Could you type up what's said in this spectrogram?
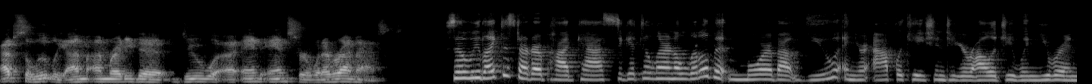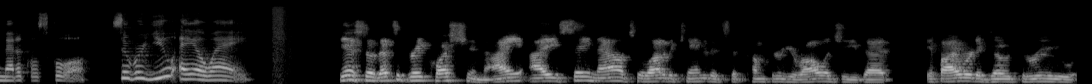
Absolutely. I'm, I'm ready to do uh, and answer whatever I'm asked. So we'd like to start our podcast to get to learn a little bit more about you and your application to urology when you were in medical school. So were you AOA? Yeah, so that's a great question. I, I say now to a lot of the candidates that come through urology that if I were to go through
